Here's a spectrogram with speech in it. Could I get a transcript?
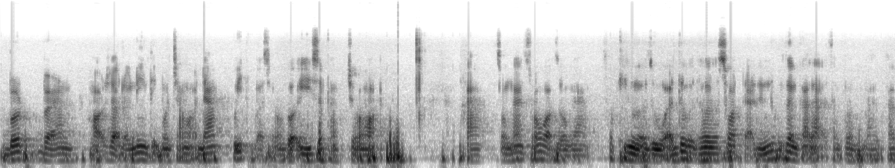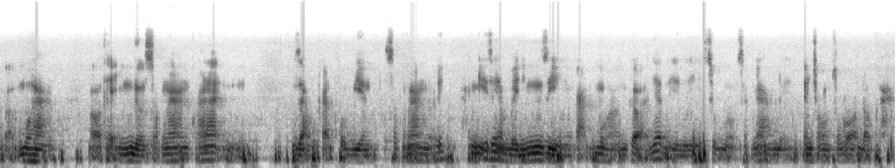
Bird Brand, họ sợ đứng ninh thì một trong họ đáp quýt và sẽ gợi ý sản phẩm cho họ à trong các số hoặc dầu gà sau khi người dùng ấn tượng thơ xuất đã đến lúc dừng cả lại sản phẩm và bạn mua hàng. Có thể những đường sọc ngang quá lại giảm cản phổ biến sọc ngang đấy hãy nghĩ xem về những gì các bạn mua hàng cỡ nhất thì xung đột sọc ngang để nhanh chóng xóa bỏ độc hại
